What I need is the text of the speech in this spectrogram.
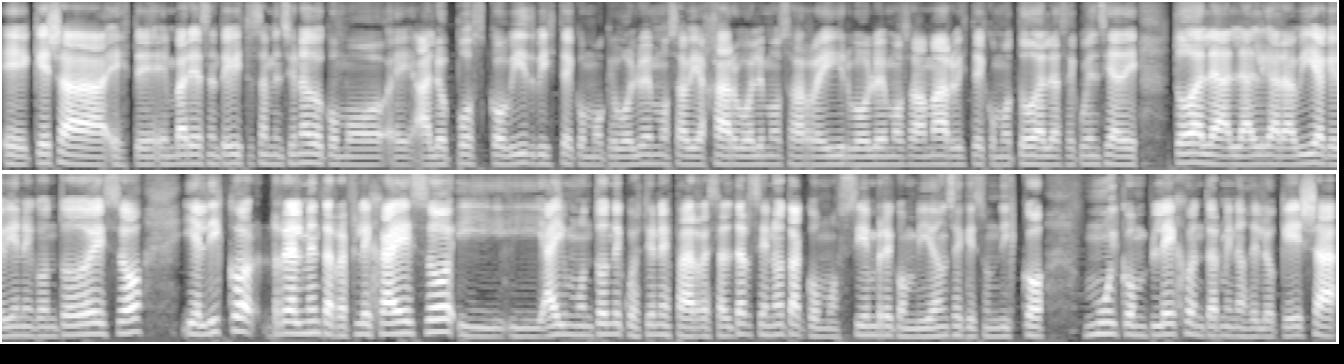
eh, que ella este, en varias entrevistas ha mencionado como eh, a lo post-COVID, viste, como que volvemos a viajar, volvemos a reír, volvemos a amar, viste, como toda la secuencia de toda la, la algarabía que viene con todo eso. Y el disco realmente refleja eso y, hay un montón de cuestiones para resaltar. Se nota como siempre con Beyoncé que es un disco muy complejo en términos de lo que ella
